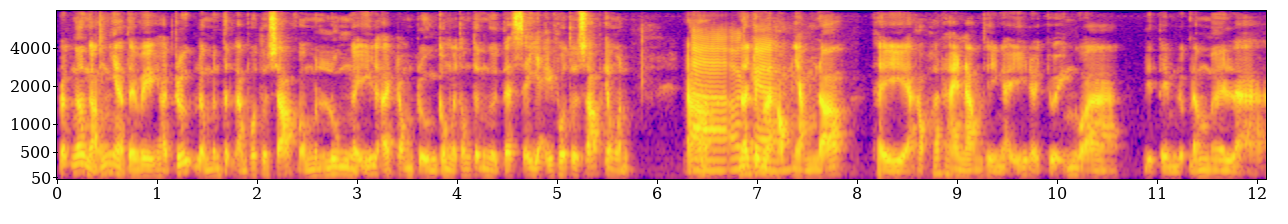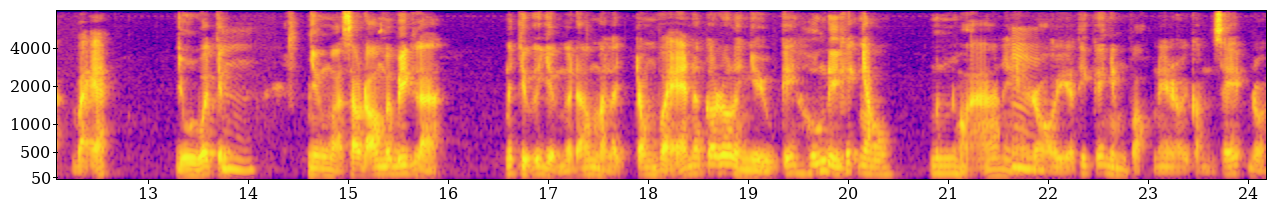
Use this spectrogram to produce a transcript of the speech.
rất ngớ ngẩn nha. Tại vì hồi trước là mình thích làm photoshop và mình luôn nghĩ là ở trong trường công nghệ thông tin người ta sẽ dạy photoshop cho mình đó à, okay. nói chung là học nhầm đó thì học hết 2 năm thì nghỉ rồi chuyển qua đi tìm được đam mê là vẽ vui quá chừng ừ. nhưng mà sau đó mới biết là nó chưa có dừng ở đó mà là trong vẽ nó có rất là nhiều cái hướng đi khác nhau minh họa nè Ừ. rồi thiết kế nhân vật nè rồi concept rồi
